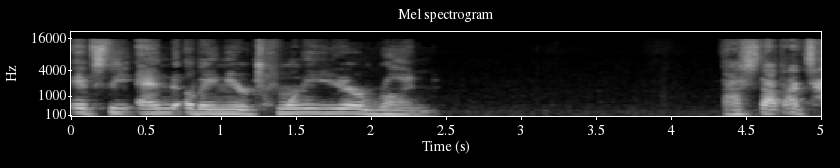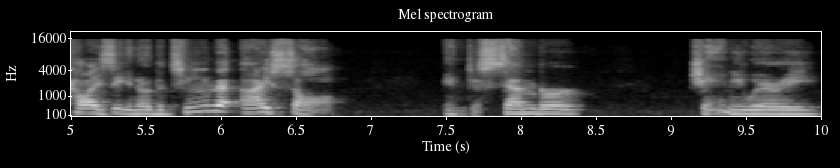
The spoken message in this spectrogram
it's the end of a near 20 year run. That's that, that's how I see. You know, the team that I saw in December, January,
